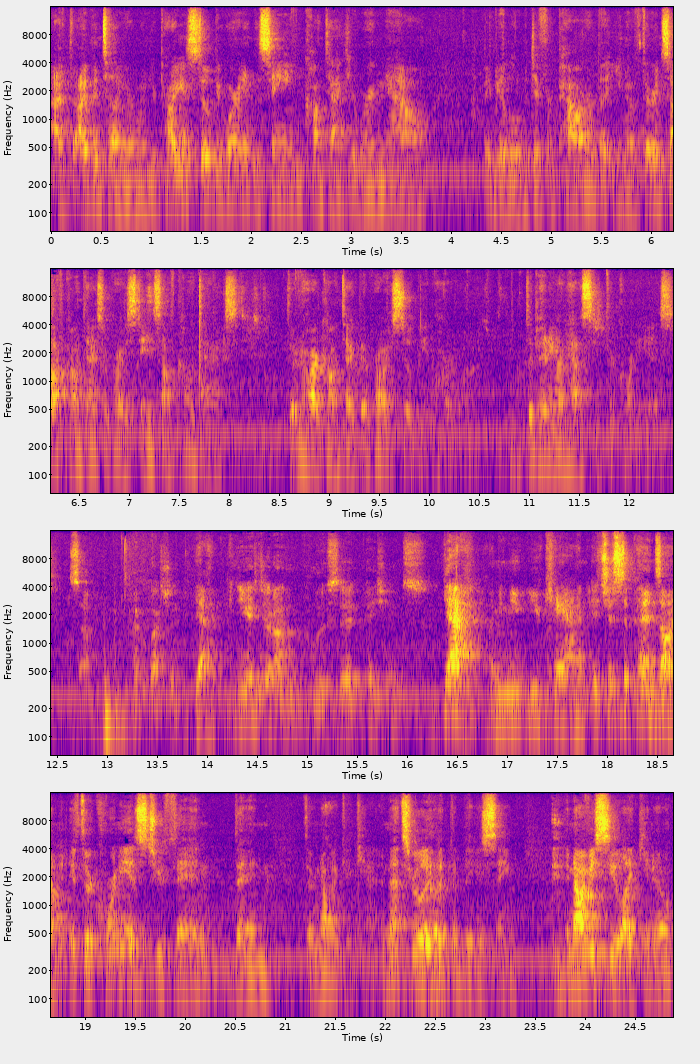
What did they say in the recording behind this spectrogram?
I've, I've been telling everyone you're probably gonna still be wearing the same contact you're wearing now, maybe a little bit different power. But you know, if they're in soft contacts, they'll probably stay in soft contacts. If they're in hard contact, they'll probably still be in a hard one, depending on how steep their cornea is. So I have a question. yeah, Can you guys do it on pellucid patients? yeah. I mean, you, you can. It just depends on if their cornea is too thin, then they're not a good candidate, and that's really like the biggest thing. And obviously, like you know,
